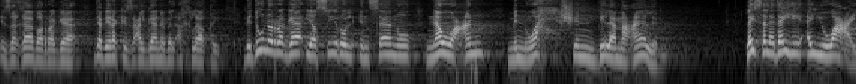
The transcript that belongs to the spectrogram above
إذا غاب الرجاء. ده بيركز على الجانب الأخلاقي. بدون الرجاء يصير الإنسان نوعا من وحش بلا معالم. ليس لديه أي وعي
